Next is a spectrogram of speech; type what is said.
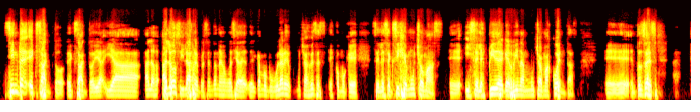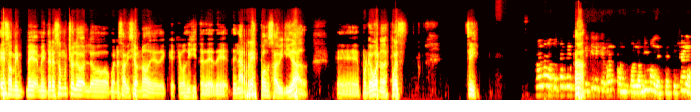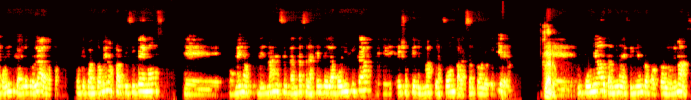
sin exacto, exacto. Y, a, los, y las representantes, como decía, del campo popular, muchas veces es como que se les exige mucho más eh, y se les pide que rindan muchas más cuentas. Eh, entonces, eso me, interesó mucho lo, bueno, esa visión, ¿no? De, que, vos dijiste, de, la responsabilidad. Eh, porque bueno, después, sí. No, no, totalmente, ah. que tiene que ver con, con lo mismo de desprestigiar la política del otro lado porque cuanto menos participemos, eh, o menos, más desencantarse la gente de la política, eh, ellos tienen más plafón para hacer todo lo que quieran. Claro. Eh, un puñado termina definiendo por todos los demás.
